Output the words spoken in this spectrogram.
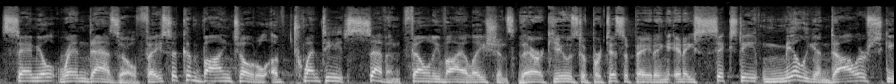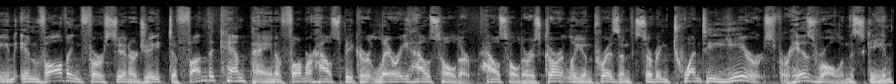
Samuel Randazzo, face a combined total of 27 felony violations. They're accused of participating in a $60 million scheme involving First Energy to fund the campaign of former House Speaker Larry Householder. Householder is currently in prison, serving 20 years for his role in the scheme.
